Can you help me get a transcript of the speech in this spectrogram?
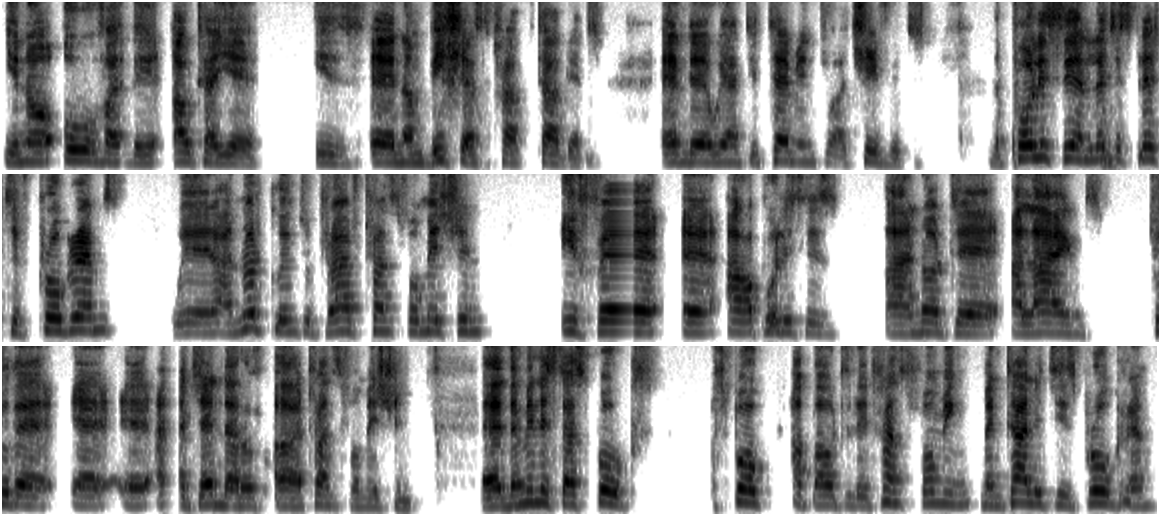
you know, over the outer year is an ambitious target. And uh, we are determined to achieve it. The policy and legislative programs we are not going to drive transformation if uh, uh, our policies are not uh, aligned to the uh, uh, agenda of uh, transformation. the minister spoke, spoke about the Transforming Mentalities program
